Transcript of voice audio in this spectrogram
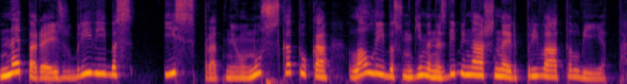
nepareizu brīvības izpratni un uzskatu, ka laulības un ģimenes dibināšana ir privāta lieta.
